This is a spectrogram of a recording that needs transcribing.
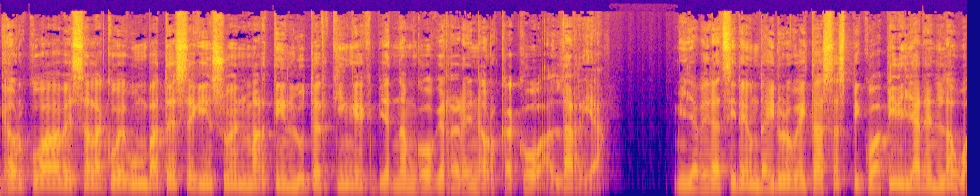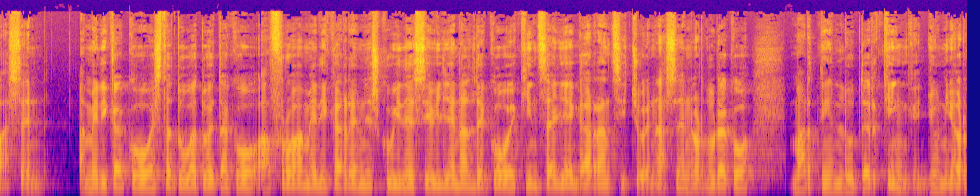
Gaurkoa bezalako egun batez egin zuen Martin Luther Kingek Vietnamgo gerraren aurkako aldarria. Mila bederatzireun da irurogeita zazpiko apirilaren laua zen. Amerikako estatu batuetako afroamerikarren eskubide zibilen aldeko ekintzaile garrantzitsuena zen ordurako Martin Luther King Jr.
